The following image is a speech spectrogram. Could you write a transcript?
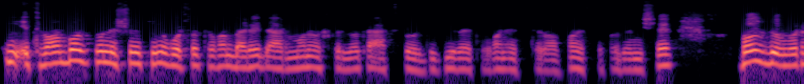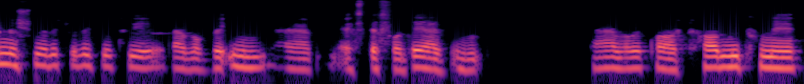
این اتفاقا باز دو نشونه که این قرص اتفاقا برای درمان اختلالات افسردگی و اتفاقا استراب ها استفاده میشه. باز دوباره نشون داده شده که توی در واقع این استفاده از این در واقع قارچ ها می‌تونه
